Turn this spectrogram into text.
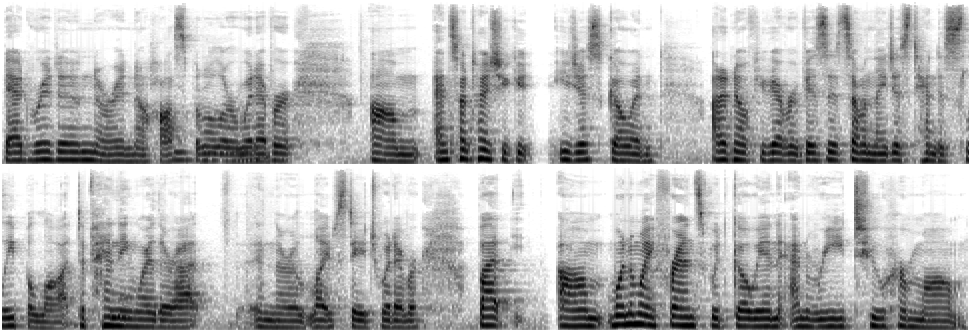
bedridden or in a hospital mm-hmm. or whatever, um, and sometimes you get you just go and I don't know if you've ever visited someone, they just tend to sleep a lot, depending where they're at in their life stage, whatever. But um, one of my friends would go in and read to her mom.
